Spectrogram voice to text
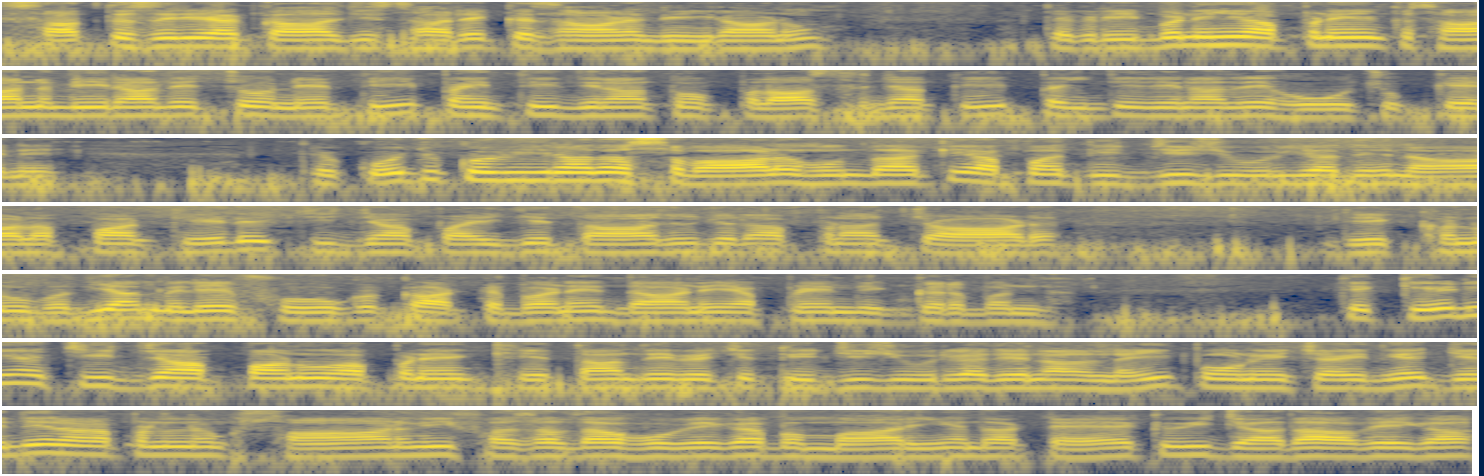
ਸਤਿ ਸ੍ਰੀ ਅਕਾਲ ਜੀ ਸਾਰੇ ਕਿਸਾਨ ਵੀਰਾਂ ਨੂੰ। ਤਕਰੀਬਨ ਹੀ ਆਪਣੇ ਕਿਸਾਨ ਵੀਰਾਂ ਦੇ ਝੋਨੇ 30 35 ਦਿਨਾਂ ਤੋਂ ਪਲੱਸ ਜਾਂ 30 35 ਦਿਨਾਂ ਦੇ ਹੋ ਚੁੱਕੇ ਨੇ। ਤੇ ਕੁਝ ਕੁ ਵੀਰਾਂ ਦਾ ਸਵਾਲ ਹੁੰਦਾ ਕਿ ਆਪਾਂ ਤੀਜੀ ਯੂਰੀਆ ਦੇ ਨਾਲ ਆਪਾਂ ਕਿਹੜੇ ਚੀਜ਼ਾਂ ਪਾਈਏ ਤਾਂ ਜੋ ਜਿਹੜਾ ਆਪਣਾ ਝਾੜ ਦੇਖਣ ਨੂੰ ਵਧੀਆ ਮਿਲੇ, ਫੋਕ ਘੱਟ ਬਣੇ, ਦਾਣੇ ਆਪਣੇ ਨਿੱਗਰ ਬਣ। ਤੇ ਕਿਹੜੀਆਂ ਚੀਜ਼ਾਂ ਆਪਾਂ ਨੂੰ ਆਪਣੇ ਖੇਤਾਂ ਦੇ ਵਿੱਚ ਤੀਜੀ ਯੂਰੀਆ ਦੇ ਨਾਲ ਨਹੀਂ ਪਾਉਣੀਆਂ ਚਾਹੀਦੀਆਂ, ਜਿਹਦੇ ਨਾਲ ਆਪਣਾ ਨੁਕਸਾਨ ਵੀ ਫਸਲ ਦਾ ਹੋਵੇਗਾ, ਬਿਮਾਰੀਆਂ ਦਾ ਅਟੈਕ ਵੀ ਜ਼ਿਆਦਾ ਆਵੇਗਾ।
